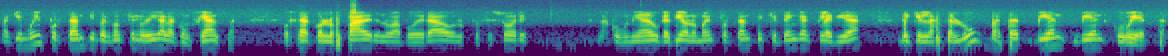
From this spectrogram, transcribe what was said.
aquí es muy importante, y perdón que lo diga, la confianza. O sea, con los padres, los apoderados, los profesores, las comunidades educativas, lo más importante es que tengan claridad de que la salud va a estar bien, bien cubierta.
